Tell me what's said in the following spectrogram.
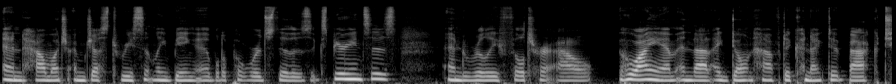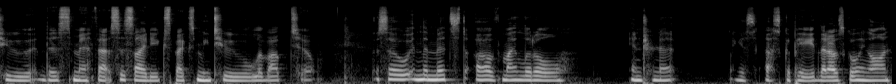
and how much I'm just recently being able to put words to those experiences and really filter out who I am and that I don't have to connect it back to this myth that society expects me to live up to. So, in the midst of my little internet, I guess, escapade that I was going on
